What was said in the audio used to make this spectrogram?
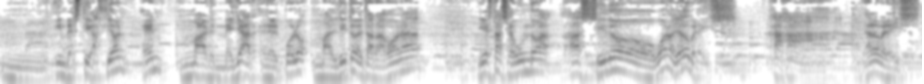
mm, investigación en Marmellar, en el pueblo maldito de Tarragona. Y esta segunda ha sido, bueno, ya lo veréis. ya lo veréis.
